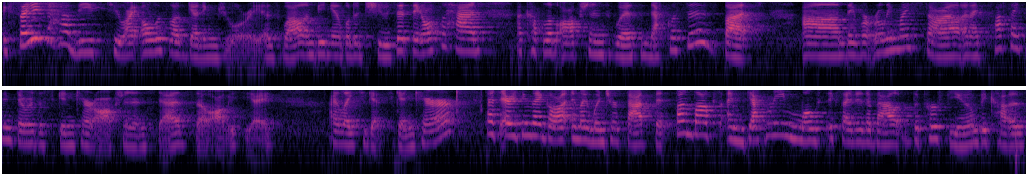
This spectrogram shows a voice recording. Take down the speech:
excited to have these two. I always love getting jewelry as well and being able to choose it. They also had a couple of options with necklaces, but um, they weren't really my style, and I plus I think there was a skincare option instead, so obviously I, I like to get skincare. That's everything that I got in my winter FabFitFun box. I'm definitely most excited about the perfume because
